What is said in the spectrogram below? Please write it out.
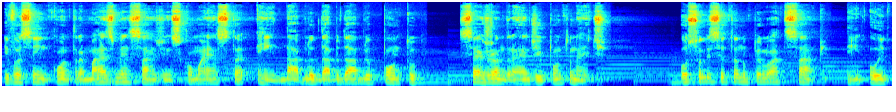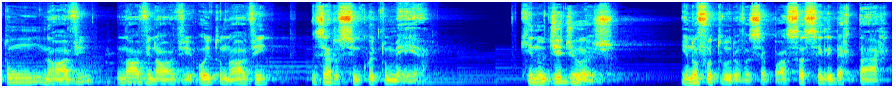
e você encontra mais mensagens como esta em www sergioandrade.net ou solicitando pelo WhatsApp em 819-9989-0586. Que no dia de hoje e no futuro você possa se libertar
